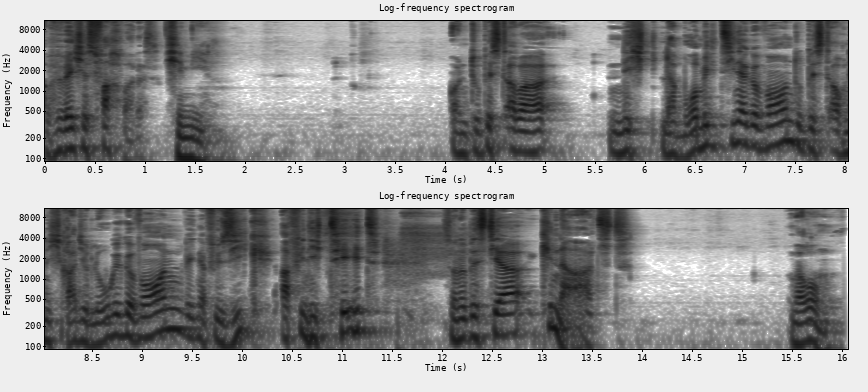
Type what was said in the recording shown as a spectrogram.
Aber für welches Fach war das? Chemie. Und du bist aber nicht Labormediziner geworden, du bist auch nicht Radiologe geworden wegen der Physik-Affinität, sondern du bist ja Kinderarzt. Warum?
